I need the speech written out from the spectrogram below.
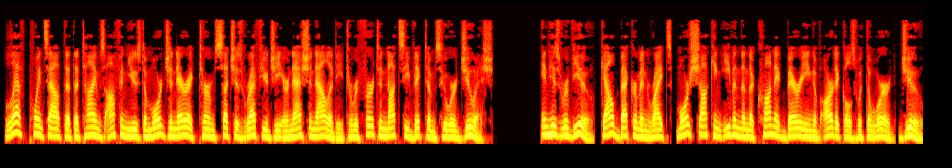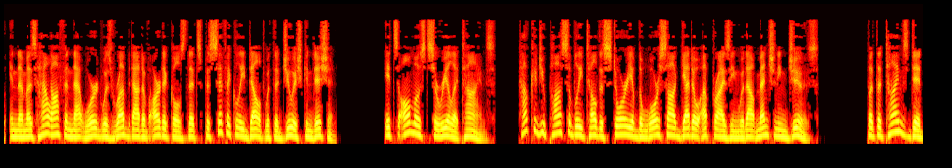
Leff points out that the Times often used a more generic term such as refugee or nationality to refer to Nazi victims who were Jewish. In his review, Gal Beckerman writes, more shocking even than the chronic burying of articles with the word Jew in them is how often that word was rubbed out of articles that specifically dealt with the Jewish condition. It's almost surreal at times. How could you possibly tell the story of the Warsaw Ghetto Uprising without mentioning Jews? But the Times did,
